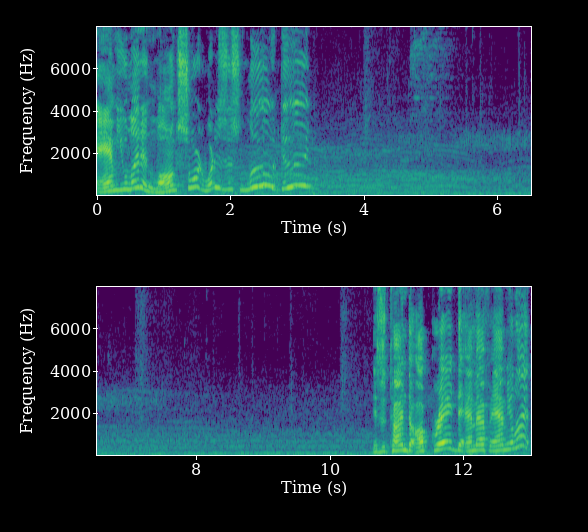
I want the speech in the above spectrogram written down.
Amulet and longsword? What is this loot, dude? Is it time to upgrade the MF amulet?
